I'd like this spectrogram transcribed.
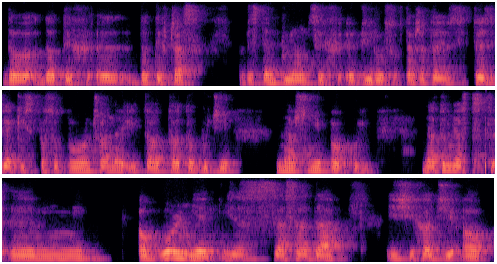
do, do tych dotychczas występujących wirusów. Także to jest, to jest w jakiś sposób połączone i to, to, to budzi nasz niepokój. Natomiast ogólnie jest zasada, jeśli chodzi o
